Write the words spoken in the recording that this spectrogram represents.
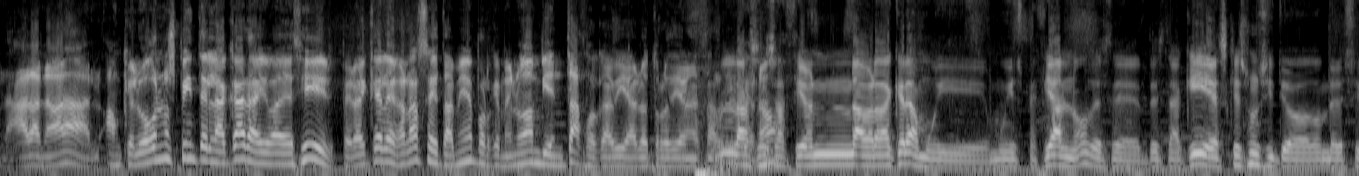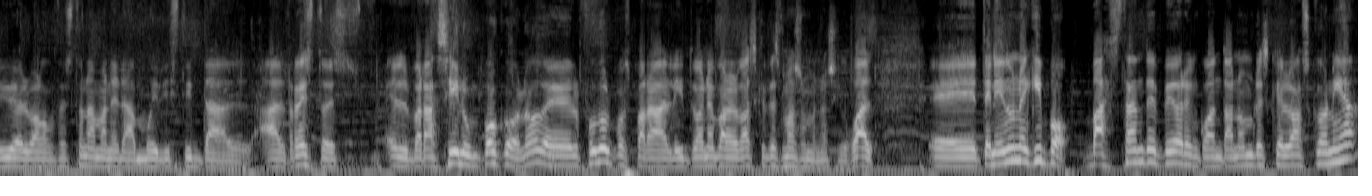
Nada, nada. Aunque luego nos pinten la cara, iba a decir. Pero hay que alegrarse también porque menudo ambientazo que había el otro día en el jardín. La sensación, la verdad, que era muy, muy especial, ¿no? Desde, desde aquí. Es que es un sitio donde se vive el baloncesto de una manera muy distinta al, resto. Es el Brasil un poco, ¿no? Del fútbol, pues para Lituania, para el básquet es más o menos igual. Eh, teniendo un equipo bastante peor en cuanto a nombres que el Vasconia.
